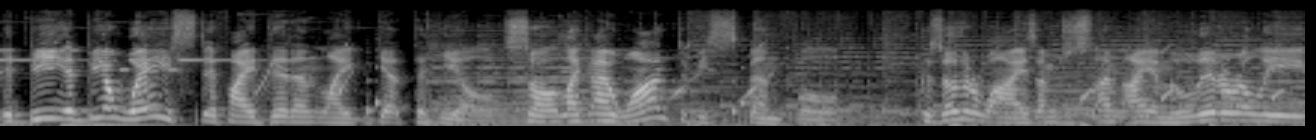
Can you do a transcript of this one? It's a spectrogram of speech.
It'd be, it'd be a waste if I didn't, like, get to heal. So, like, I want to be spendful. Because otherwise, I'm just, I'm, I am literally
